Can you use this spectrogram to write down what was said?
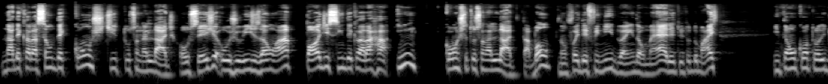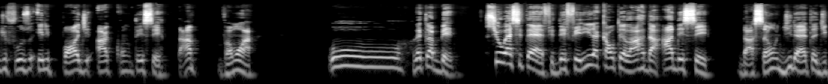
na declaração de constitucionalidade, ou seja, o juizão lá pode sim declarar a inconstitucionalidade, tá bom? Não foi definido ainda o mérito e tudo mais. Então o controle difuso ele pode acontecer, tá? Vamos lá. O letra B. Se o STF deferir a cautelar da ADC, da ação direta de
